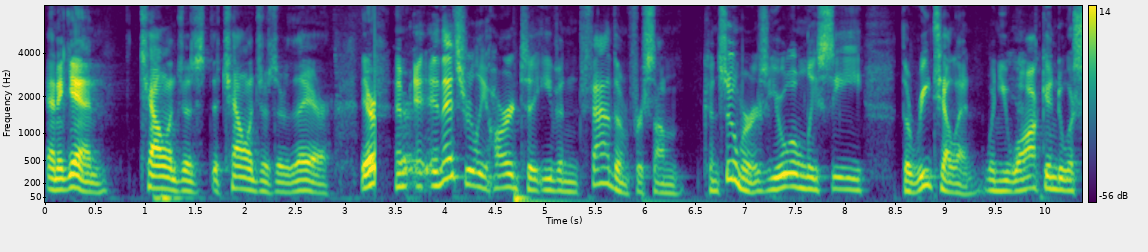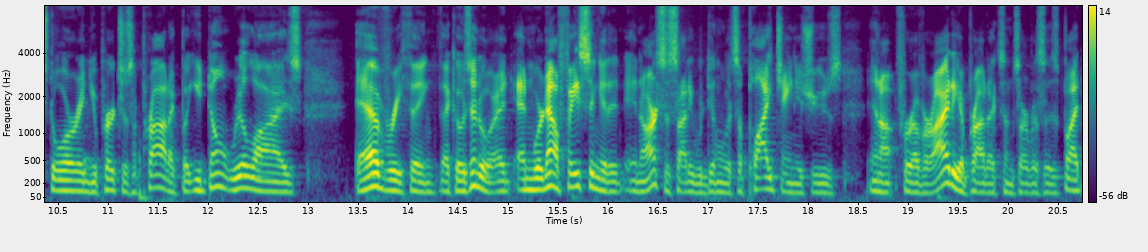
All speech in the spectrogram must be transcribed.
And again, challenges the challenges are there. There and, and that's really hard to even fathom for some consumers, you only see the retail end when you yeah. walk into a store and you purchase a product, but you don't realize everything that goes into it. And, and we're now facing it in, in, our society. We're dealing with supply chain issues a, for a variety of products and services, but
